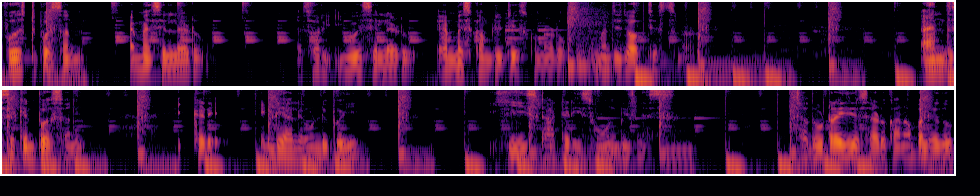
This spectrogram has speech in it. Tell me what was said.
ఫస్ట్ పర్సన్ ఎంఎస్ వెళ్ళాడు. సారీ యూఎస్ వెళ్ళాడు. ఎంఎస్ కంప్లీట్ చేసుకున్నాడు. మంచి జాబ్ చేస్తున్నాడు. అండ్ ద సెకండ్ పర్సన్ ఇక్కడే ఇండియాలో ఉండిపోయి he started his own business చదువు ట్రై చేశాడు కానీ అవ్వలేదు.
